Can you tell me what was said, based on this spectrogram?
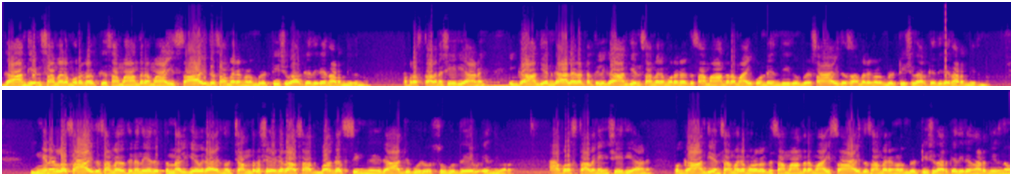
ഗാന്ധിയൻ സമരമുറകൾക്ക് സമാന്തരമായി സായുധ സമരങ്ങളും ബ്രിട്ടീഷുകാർക്കെതിരെ നടന്നിരുന്നു. ആ പ്രസ്താവന ശരിയാണ്. ഈ ഗാന്ധിയൻ കാലഘട്ടത്തിൽ ഗാന്ധിയൻ സമരമുറകൾക്ക് സമാന്തരമായി കൊണ്ട് എന്ത് ചെയ്തു? സായുധ സമരങ്ങളും ബ്രിട്ടീഷുകാർക്കെതിരെ നടന്നിരുന്നു. ഇങ്ങനെയുള്ള സായുധ സമരത്തിന് നേതൃത്വം നൽകിയവരായിരുന്നു ചന്ദ്രശേഖർ ആസാദ് ഭഗത് സിംഗ് രാജ്ഗുരു സുഖദേവ് എന്നിവർ. ആ പ്രസ്താവനയും ശരിയാണ്. ഇപ്പോൾ ഗാന്ധിയൻ സമരമുറകൾക്ക് സമാന്തരമായി സായുധ സമരങ്ങളും ബ്രിട്ടീഷുകാർക്കെതിരെ നടന്നിരുന്നു.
